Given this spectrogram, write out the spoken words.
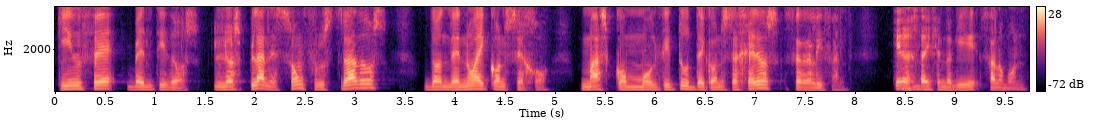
15, 22? Los planes son frustrados donde no hay consejo, mas con multitud de consejeros se realizan. ¿Qué nos está diciendo aquí Salomón?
